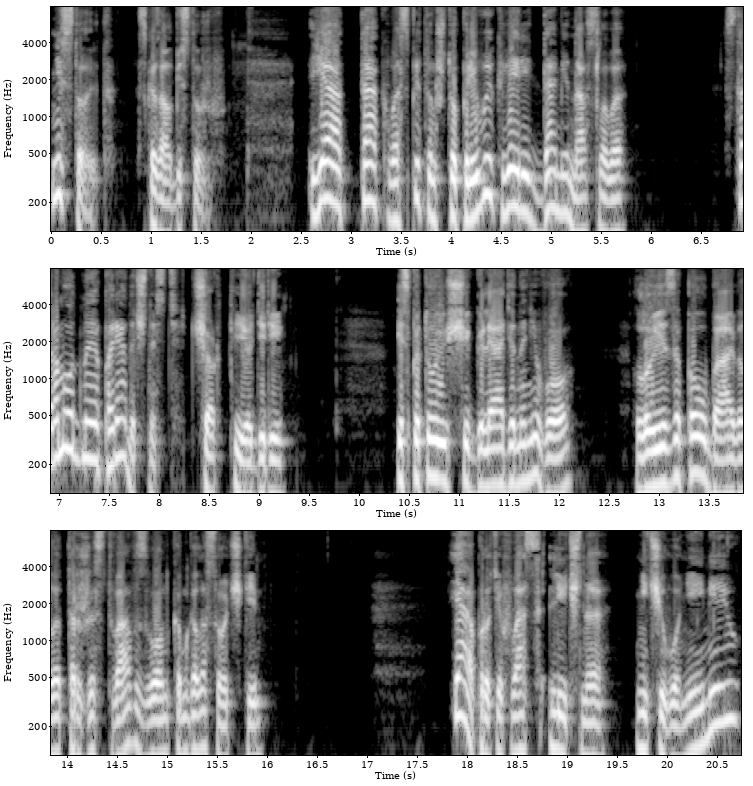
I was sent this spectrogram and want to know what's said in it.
Не стоит, — сказал Бестужев. Я так воспитан, что привык верить даме на слово. Старомодная порядочность, черт ее дери. Испытующий, глядя на него, Луиза поубавила торжества в звонком голосочке. «Я против вас лично ничего не имею.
